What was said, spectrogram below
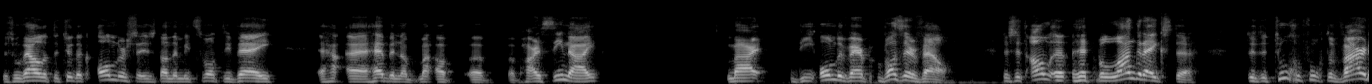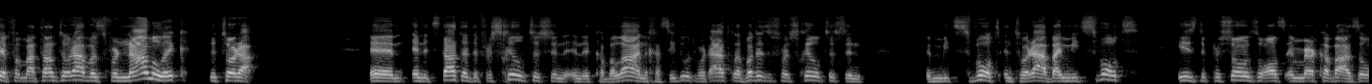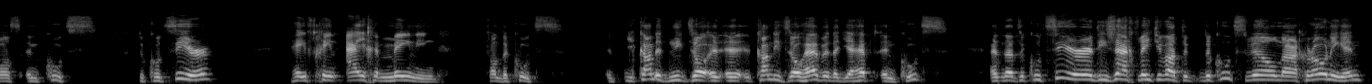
Dus hoewel het natuurlijk anders is dan de mitzvot die wij uh, uh, hebben op, op, op, Har Sinai, maar die onderwerp was er wel. Dus het, al, het belangrijkste, de, de, toegevoegde waarde van Matan Torah was voornamelijk de Torah. Um, en het staat dat het verschil tussen in de Kabbalah en de Chassidut wordt uitgelegd. Wat is het verschil tussen een mitzvot en Torah? Bij mitzvot is de persoon zoals een Merkava, zoals een koets. De koetsier heeft geen eigen mening van de koets. Je kan het niet zo, het kan niet zo hebben dat je hebt een koets en dat de koetsier die zegt, weet je wat, de, de koets wil naar Groningen.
